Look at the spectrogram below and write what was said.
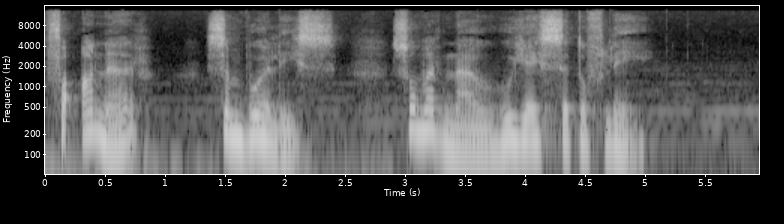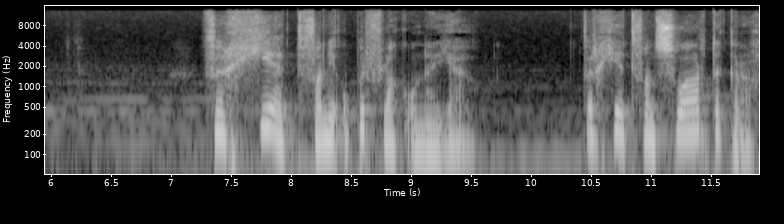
Verander simbolies sommer nou hoe jy sit of lê. Vergeet van die oppervlak onder jou. Vergeet van swaartekrag.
